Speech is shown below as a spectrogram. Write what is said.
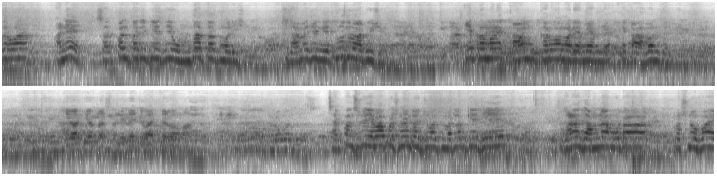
કરવા અને સરપંચ તરીકે જે ઉમદા તક મળી છે ગામે જે નેતૃત્વ આપ્યું છે એ પ્રમાણે કામ કરવા માટે અમે એમને એક આહવાન કર્યું. કેવા કેવા પ્રશ્નોની રજૂઆત કરવામાં આવી? સરપંચશ્રી એવા પ્રશ્નોની રજૂઆત મતલબ કે જે ઘણા ગામના મોટા પ્રશ્નો હોય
